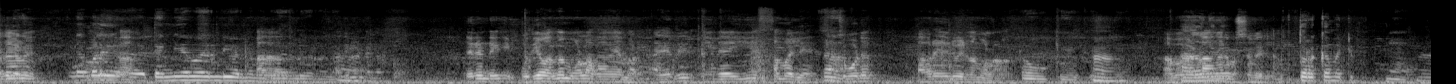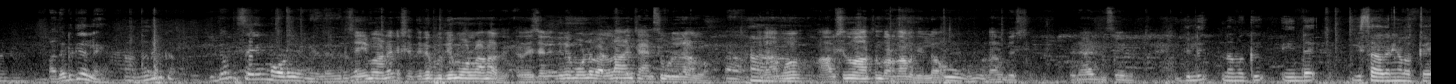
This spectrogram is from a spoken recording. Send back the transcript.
അതാണ്. നമ്മൾ ടെൻ ഇയർ വാറണ്ടി പുതിയ വന്ന മോളാണ് ഞാൻ പറഞ്ഞു അതായത് ഈ സംഭവല്ലേ സ്വിച്ച് ബോർഡ് കവർ ചെയ്തിട്ട് വരുന്ന മോളാണ്. അപ്പൊ വെള്ളം അങ്ങനെ പ്രശ്നം വരില്ല. തുറക്കാൻ പറ്റും. അതെടുക്കല്ലേ? ഇതും സെയിം മോഡൽ ആണ് പക്ഷെ ഇതിന്റെ പുതിയ മോളാണ് അത്. എന്ന് വെച്ചാൽ ഇതിന്റെ മുകളിൽ വെള്ളം ആകാൻ ചാൻസ് കൂടുതലാണല്ലോ. അതാകുമ്പോ ആവശ്യത്തിന് മാത്രം തുറന്നാൽ മതിയല്ലോ. അതാണ് ഉദ്ദേശിച്ചത്. പിന്നെ ഡിസൈൻ ഇതിൽ നമുക്ക് ഇതിന്റെ ഈ സാധനങ്ങളൊക്കെ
